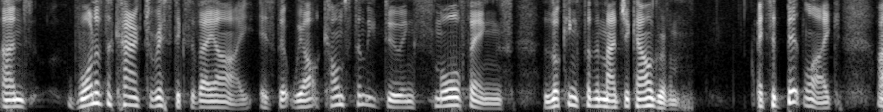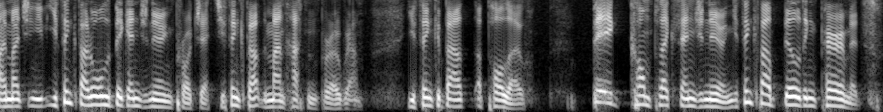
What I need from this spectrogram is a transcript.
And one of the characteristics of AI is that we are constantly doing small things, looking for the magic algorithm. It's a bit like, I imagine, you, you think about all the big engineering projects. You think about the Manhattan program. You think about Apollo. Big, complex engineering. You think about building pyramids.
